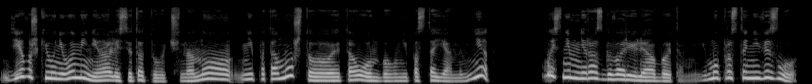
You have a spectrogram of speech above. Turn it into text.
Девушки у него менялись, это точно, но не потому, что это он был непостоянным, нет. Мы с ним не раз говорили об этом, ему просто не везло.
